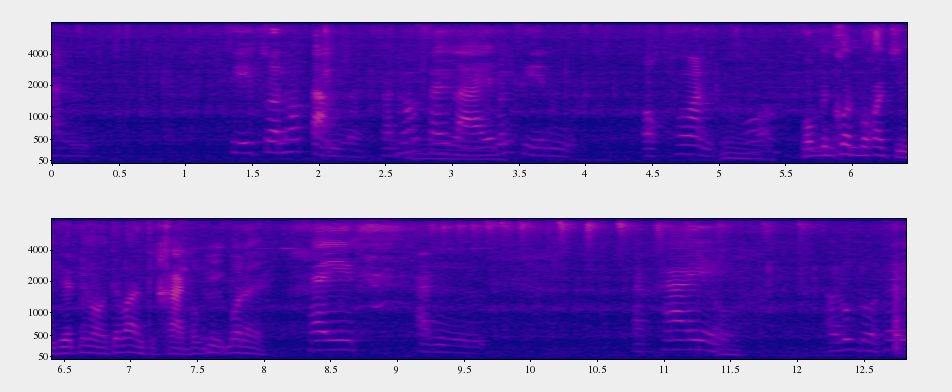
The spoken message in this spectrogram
อันที่ส่วนเขาต่ำน่ะกันเขาใส่หลายมันสิออกฮ้อนเพราะผมเป็นคนบ่ค่อยกินเผ็ดพี่น้องแต่ว่าอันที่ขาดบักพริกบ่ได้ ใส่อันตะไคร้เอาลูกโดดใส่ไป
